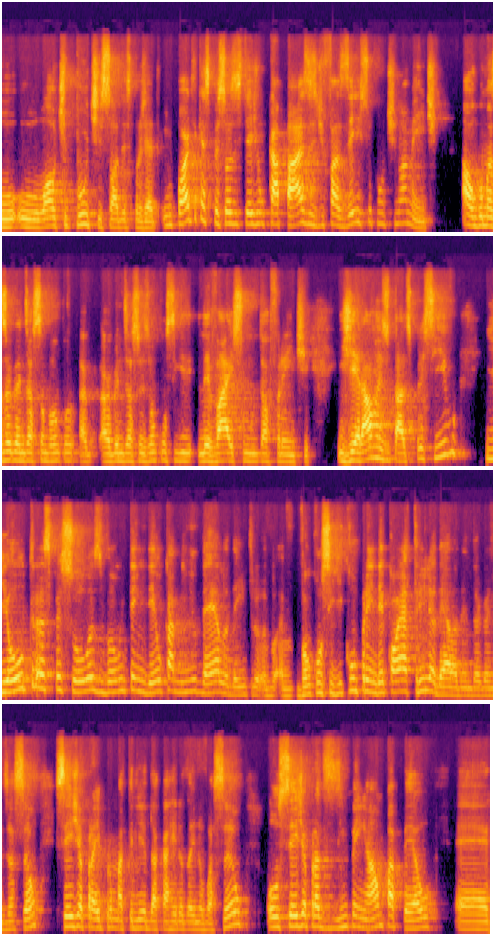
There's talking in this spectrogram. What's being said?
o, o output só desse projeto. Importa que as pessoas estejam capazes de fazer isso continuamente. Algumas organizações vão, organizações vão conseguir levar isso muito à frente e gerar um resultado expressivo, e outras pessoas vão entender o caminho dela dentro, vão conseguir compreender qual é a trilha dela dentro da organização, seja para ir para uma trilha da carreira da inovação, ou seja para desempenhar um papel é,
